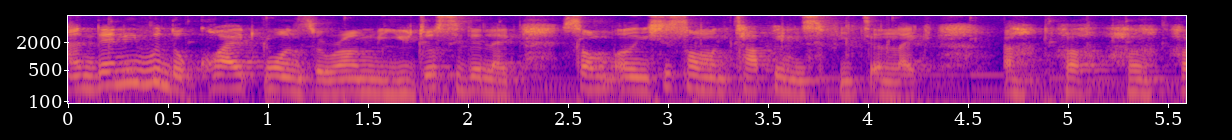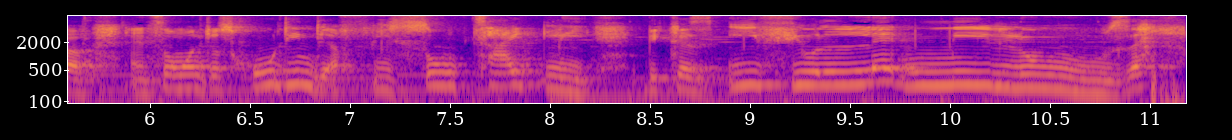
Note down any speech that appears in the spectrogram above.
And then even the quiet ones around me, you just see them like some you see someone tapping his feet and like uh, huh, huh, huh and someone just holding their feet so tightly because if you let me lose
